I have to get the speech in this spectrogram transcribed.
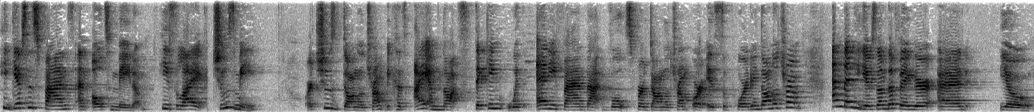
he gives his fans an ultimatum. He's like, choose me or choose Donald Trump because I am not sticking with any fan that votes for Donald Trump or is supporting Donald Trump. And then he gives them the finger and yo,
